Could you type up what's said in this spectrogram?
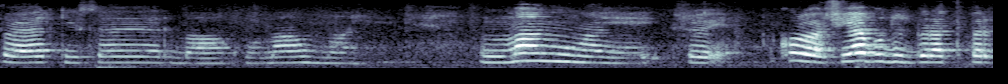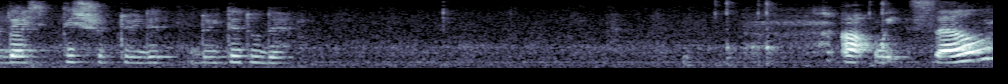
Тверді серба, у моєї. У маму. Все. Коротше, я буду збирати тепер 10 тисяч, щоб дойти, туди. А, ой, сел.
